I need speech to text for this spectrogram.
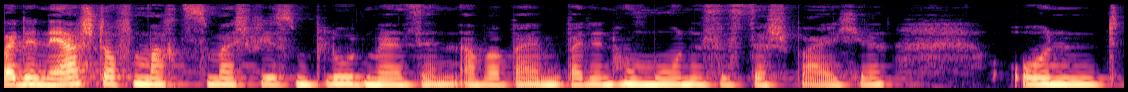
bei den Nährstoffen macht es zum Beispiel ein Blut mehr Sinn, aber beim, bei den Hormonen ist es der Speichel. Und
